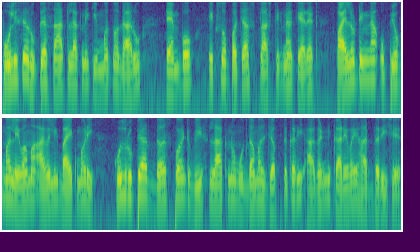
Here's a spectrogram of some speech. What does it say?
પોલીસે રૂપિયા સાત લાખની કિંમતનો દારૂ, ટેમ્પો, એકસો પચાસ પ્લાસ્ટિકના કેરેટ, પાયલોટિંગના ઉપયોગમાં લેવામાં આવેલી બાઇક મળી, કુલ રૂપિયા દસ પોઈન્ટ વીસ લાખનો મુદ્દામાલ જપ્ત કરી આગળની કાર્યવાહી હાથ ધરી છે.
